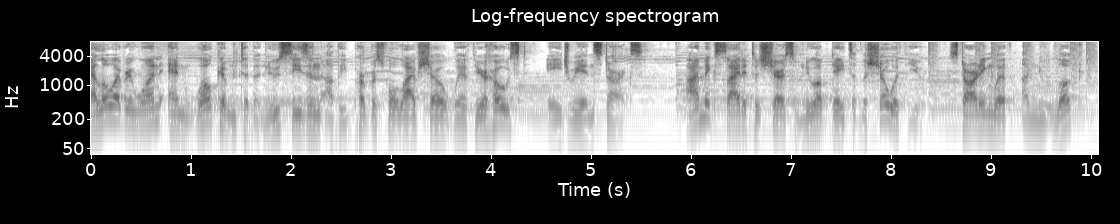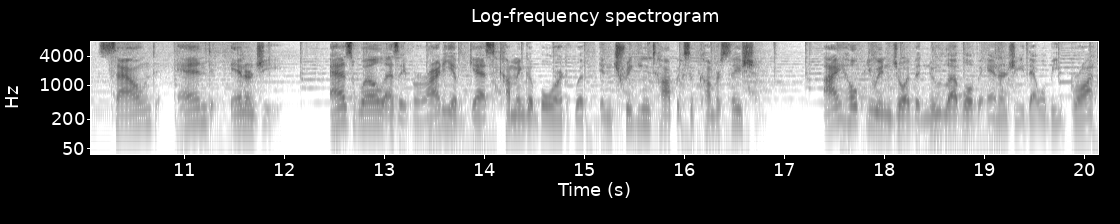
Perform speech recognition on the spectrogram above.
Hello, everyone, and welcome to the new season of the Purposeful Life Show with your host, Adrian Starks. I'm excited to share some new updates of the show with you, starting with a new look, sound, and energy, as well as a variety of guests coming aboard with intriguing topics of conversation. I hope you enjoy the new level of energy that will be brought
